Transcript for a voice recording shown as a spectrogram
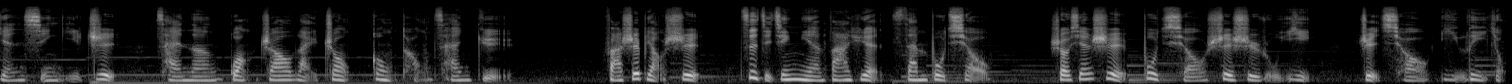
言行一致，才能广招来众。共同参与。法师表示，自己今年发愿三不求：首先是不求事事如意，只求毅力勇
